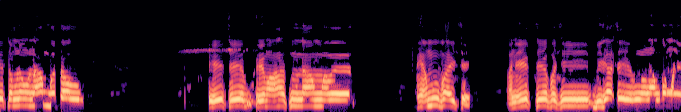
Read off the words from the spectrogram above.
એ તમને હું નામ બતાવું. એ છે, એ માણસનું નામ હવે હેમુભાઈ છે. અને એક છે, પછી બીજા છે એમનું નામ તો મને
